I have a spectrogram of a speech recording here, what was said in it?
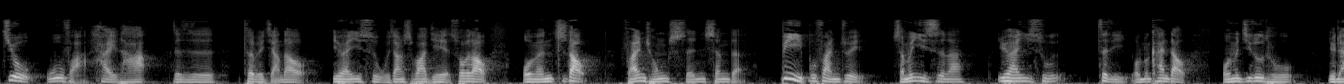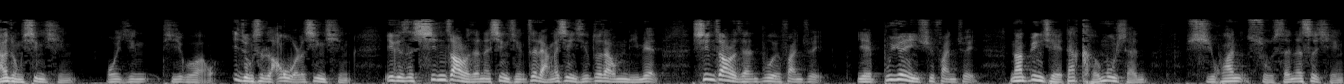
就无法害他。这是特别讲到《约翰一书》五章十八节，说到我们知道，凡从神生的，必不犯罪。什么意思呢？《约翰一书》这里我们看到，我们基督徒有两种性情。我已经提过，一种是老我的性情，一个是新造的人的性情，这两个性情都在我们里面。新造的人不会犯罪，也不愿意去犯罪，那并且他渴慕神，喜欢属神的事情。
